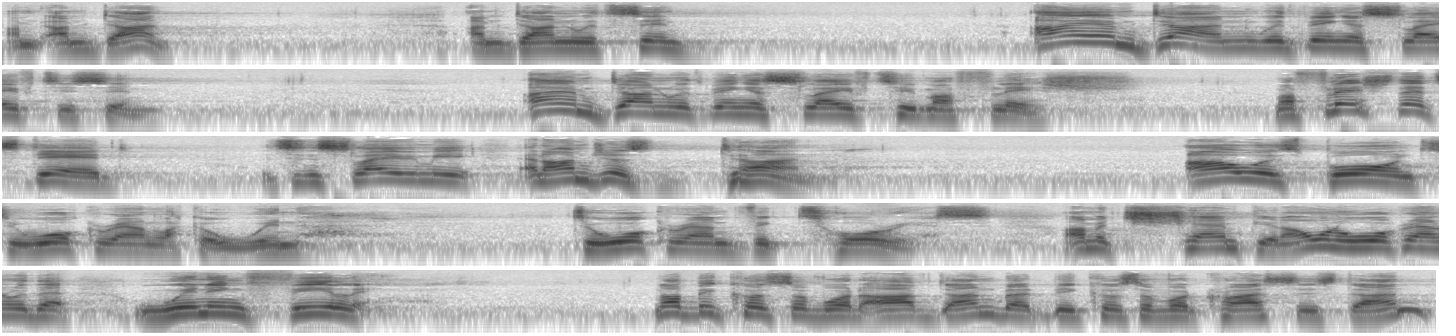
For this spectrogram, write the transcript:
I'm, I'm done. I'm done with sin. I am done with being a slave to sin. I am done with being a slave to my flesh. My flesh that's dead, it's enslaving me, and I'm just done. I was born to walk around like a winner, to walk around victorious. I'm a champion. I want to walk around with that winning feeling. Not because of what I've done, but because of what Christ has done.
